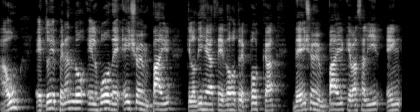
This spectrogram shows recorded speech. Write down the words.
Aún estoy esperando el juego de of Empire, que lo dije hace dos o tres podcasts, de Age Empire que va a salir en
